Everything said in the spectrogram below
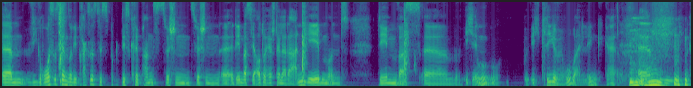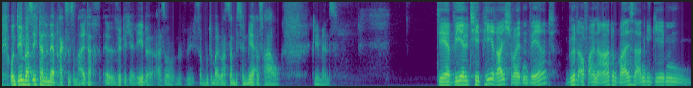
Ähm, wie groß ist denn so die Praxisdiskrepanz zwischen, zwischen äh, dem, was die Autohersteller da angeben und dem, was äh, ich in uh. ich kriege uh, ein Link, geil. Mhm. Äh, und dem, was ich dann in der Praxis im Alltag äh, wirklich erlebe. Also ich vermute mal, du hast da ein bisschen mehr Erfahrung, Clemens. Der WLTP-Reichweitenwert wird auf eine Art und Weise angegeben,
